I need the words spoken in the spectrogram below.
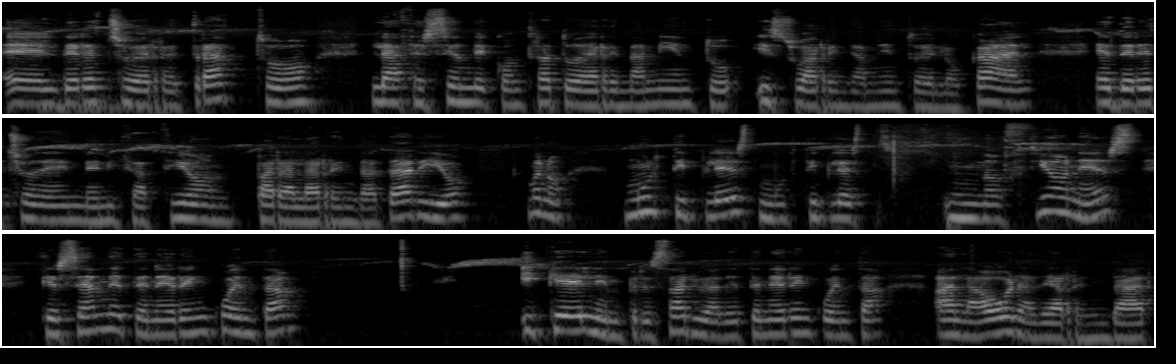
el derecho de retracto, la cesión de contrato de arrendamiento y su arrendamiento de local, el derecho de indemnización para el arrendatario, bueno, múltiples, múltiples nociones que se han de tener en cuenta y que el empresario ha de tener en cuenta a la hora de arrendar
